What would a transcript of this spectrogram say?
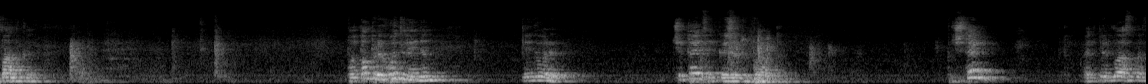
Банка. Потом приходит Ленин и говорит, читайте газету «Правда». Почитали? А теперь красные,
